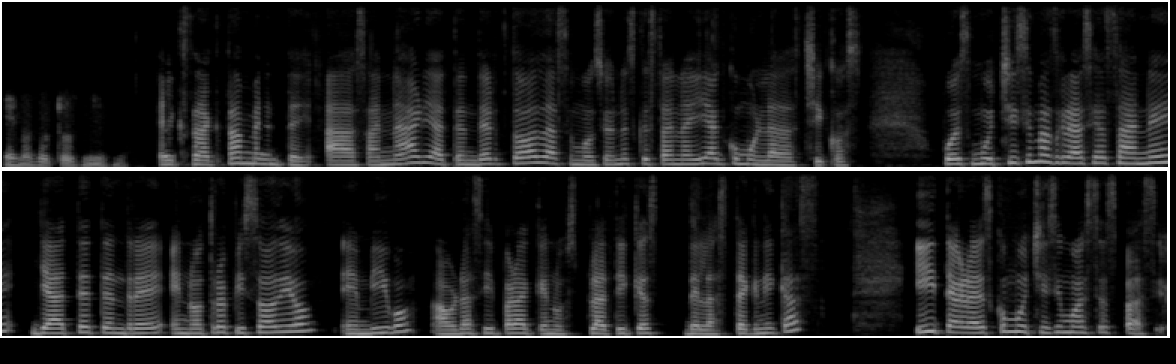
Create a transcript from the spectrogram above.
en nosotros mismos. Exactamente, a sanar y atender todas las emociones que están ahí acumuladas, chicos. Pues muchísimas gracias, Anne. Ya te tendré en otro episodio en vivo, ahora sí, para que nos platiques de las técnicas. Y te agradezco muchísimo este espacio.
